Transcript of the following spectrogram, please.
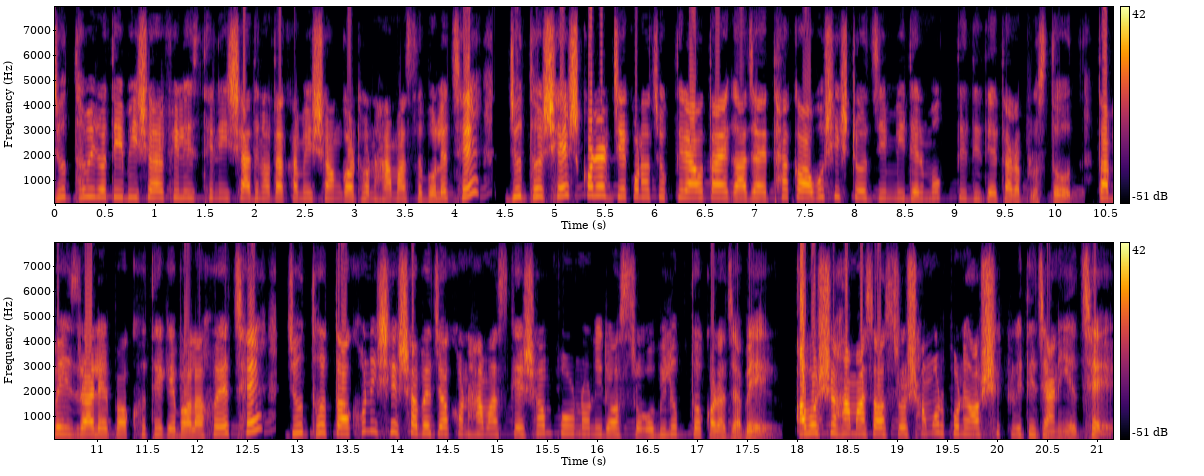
যুদ্ধবিরতি বিষয়ে ফিলিস্তিনি স্বাধীনতাকামী সংগঠন হামাস বলেছে, যুদ্ধ শেষ করার যে কোনো চুক্তির আওতায় গাজায় থাকা অবশিষ্ট জিম্মিদের মুক্তি দিতে তারা প্রস্তুত। তবে ইসরায়েলের পক্ষ থেকে বলা হয়েছে, যুদ্ধ তখনই শেষ হবে যখন হামাসকে সম্পূর্ণ নিরস্ত্র ও বিলুপ্ত করা যাবে। অবশ্য হামাস অস্ত্র সমর্পণে অস্বীকৃতি জানিয়েছে।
